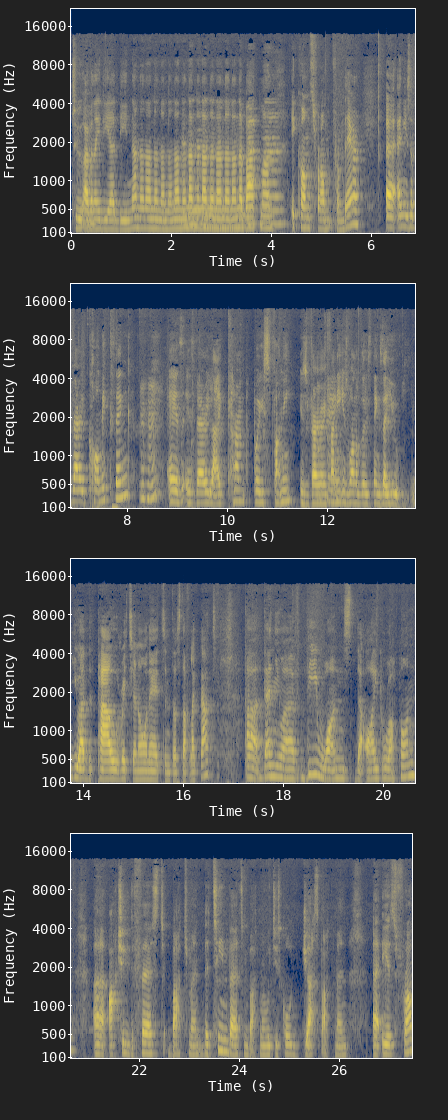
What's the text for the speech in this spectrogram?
to have an idea the na na na na na na na na na na na na na na na Batman. It comes from from there, uh, and it's a very comic thing. Mhm. Is is very like camp, but it's funny. It's very very Okay. funny. It's one of those things that you you have the POW written on it and stuff like that. Uh, then you have the ones that I grew up on. Uh, actually, the first Batman, the Tim Burton Batman, which is called Just Batman, uh, is from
